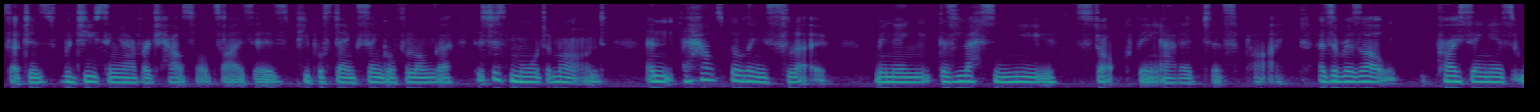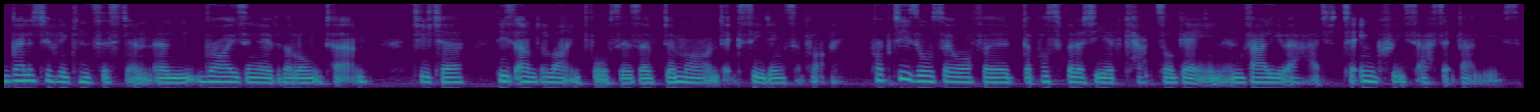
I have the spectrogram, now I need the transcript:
such as reducing average household sizes, people staying single for longer, there's just more demand. And house building is slow, meaning there's less new stock being added to supply. As a result, pricing is relatively consistent and rising over the long term due to these underlying forces of demand exceeding supply. Properties also offered the possibility of capital gain and value add to increase asset values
